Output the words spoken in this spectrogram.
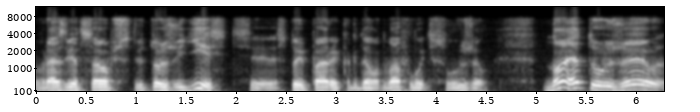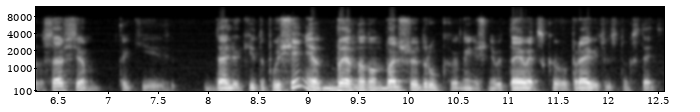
в разведсообществе тоже есть э, с той поры, когда он во флоте служил. Но это уже совсем такие далекие допущения. Беннон, он большой друг нынешнего тайваньского правительства, кстати.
